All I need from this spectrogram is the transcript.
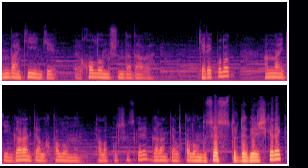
мындан кийинки э, колдонушунда дагы керек болот. Андан кийин гарантиялык талонун талап кылышыбыз керек. Гарантиялык талоонду сөзсүз түрдө бериш керек.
